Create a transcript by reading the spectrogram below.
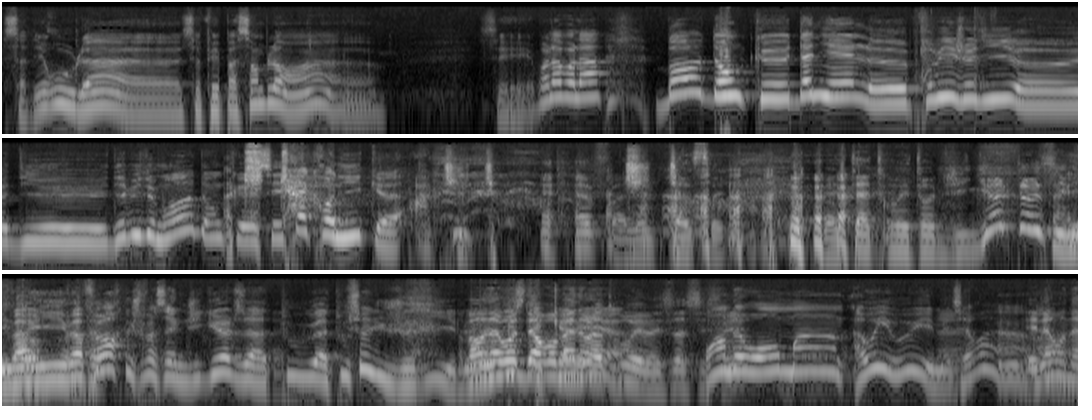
ça déroule, hein, euh, ça fait pas semblant. Hein, euh, voilà, voilà. Bon, donc, euh, Daniel, euh, premier jeudi euh, du début de mois, donc c'est ta chronique. Ah. Fallait le casser. Mais t'as trouvé ton jingle toi aussi. il, va, il va falloir que je fasse un jingles à tout, à tout ceux du jeudi. Bah, on a Wonder Woman, on l'a trouvé, mais ça c'est Wonder fait. Woman. Ah oui, oui, mais c'est vrai. hein. Et là on Ah.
